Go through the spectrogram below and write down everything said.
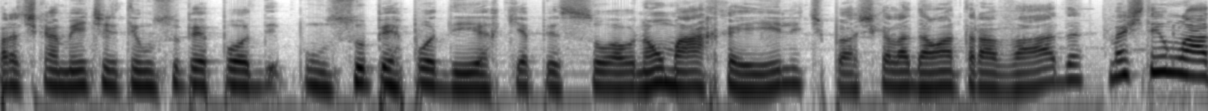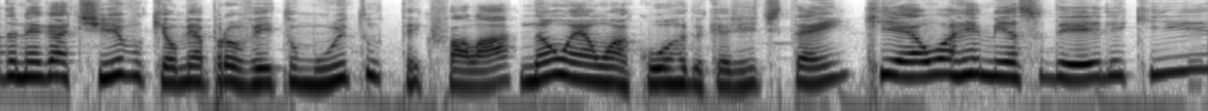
praticamente ele tem um super poder, um super poder que a pessoa não marca ele, tipo, acho que ela dá uma travada. Mas tem um lado negativo que eu me aproveito muito, tem que falar. Não é um acordo que a gente tem, que é o arremesso dele que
